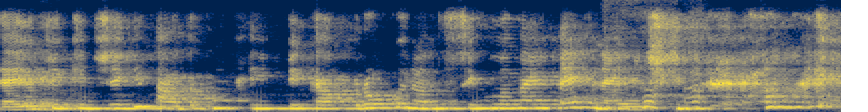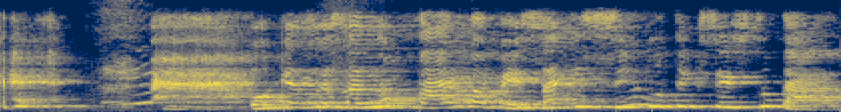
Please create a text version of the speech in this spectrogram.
E aí eu fico indignada com quem fica procurando símbolo na internet. Porque as pessoas não param para pensar que símbolo tem que ser estudado.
